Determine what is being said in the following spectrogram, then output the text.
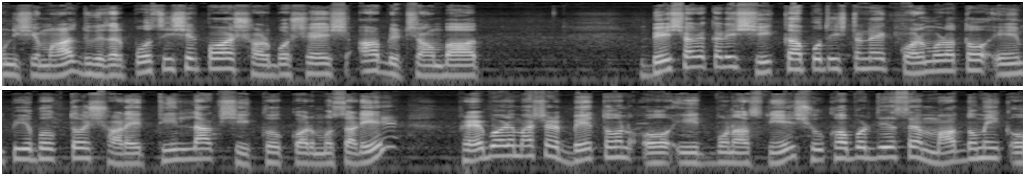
উনিশে মার্চ দুই হাজার পঁচিশের পর সর্বশেষ আপডেট সংবাদ। বেসরকারি শিক্ষা প্রতিষ্ঠানে কর্মরত এমপিভুক্ত সাড়ে তিন লাখ শিক্ষক কর্মচারীর ফেব্রুয়ারি মাসের বেতন ও ঈদ বোনাস নিয়ে সুখবর দিয়েছে মাধ্যমিক ও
